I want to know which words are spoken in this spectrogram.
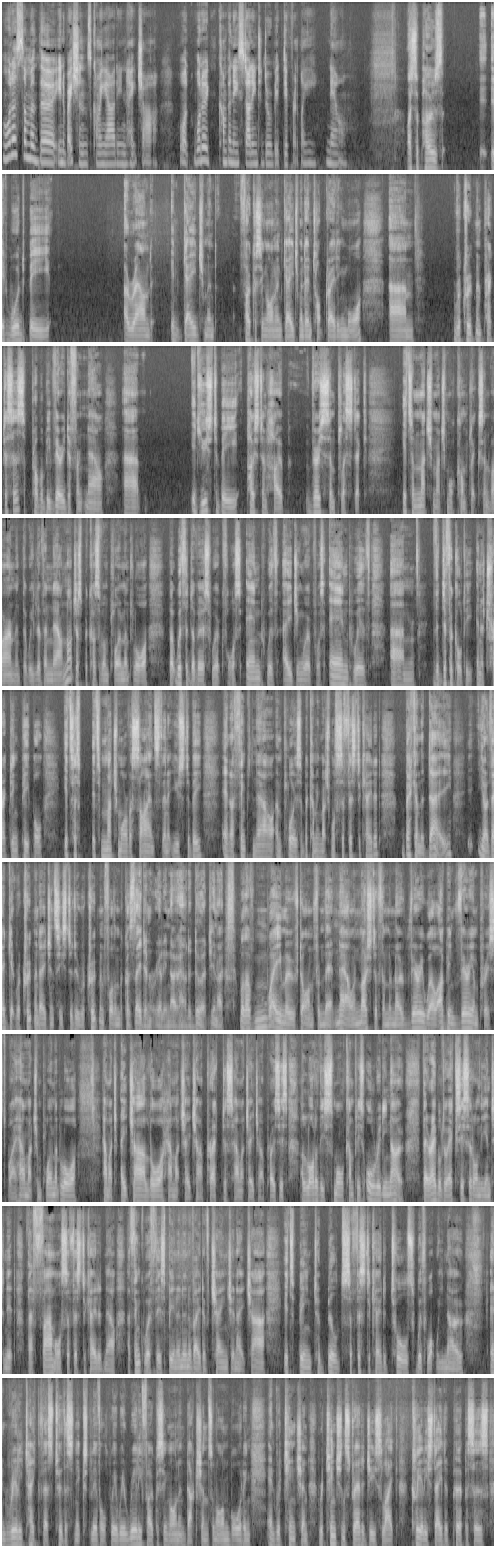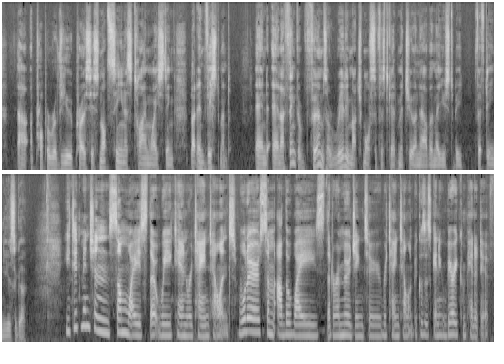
What are some of the innovations coming out in HR? What what are companies starting to do a bit differently now? I suppose it would be around engagement, focusing on engagement and top grading more. Um, recruitment practices probably very different now. Uh, it used to be post and hope, very simplistic it's a much, much more complex environment that we live in now, not just because of employment law, but with the diverse workforce and with aging workforce and with um, the difficulty in attracting people. It's a it's much more of a science than it used to be. And I think now employers are becoming much more sophisticated. Back in the day, you know, they'd get recruitment agencies to do recruitment for them because they didn't really know how to do it, you know. Well, they've way moved on from that now, and most of them know very well. I've been very impressed by how much employment law, how much HR law, how much HR practice, how much HR process a lot of these small companies already know. They're able to access it on the internet. They're far more sophisticated now now. I think if there's been an innovative change in HR, it's been to build sophisticated tools with what we know and really take this to this next level where we're really focusing on inductions and onboarding and retention. Retention strategies like clearly stated purposes, uh, a proper review process, not seen as time wasting, but investment. And, and I think firms are really much more sophisticated, mature now than they used to be 15 years ago. You did mention some ways that we can retain talent. What are some other ways that are emerging to retain talent because it's getting very competitive?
